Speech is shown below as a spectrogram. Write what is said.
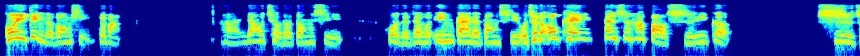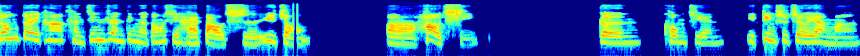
规定的东西，对吧？啊，要求的东西或者叫做应该的东西，我觉得 OK。但是他保持一个始终对他曾经认定的东西还保持一种呃好奇跟空间，一定是这样吗？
